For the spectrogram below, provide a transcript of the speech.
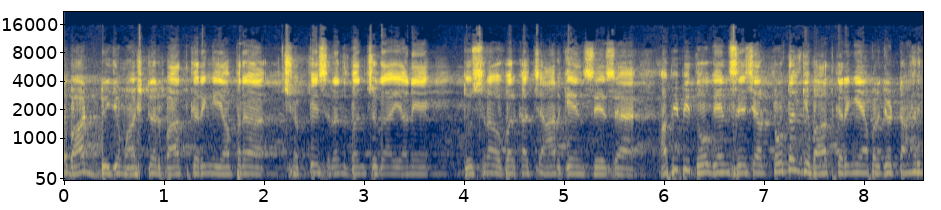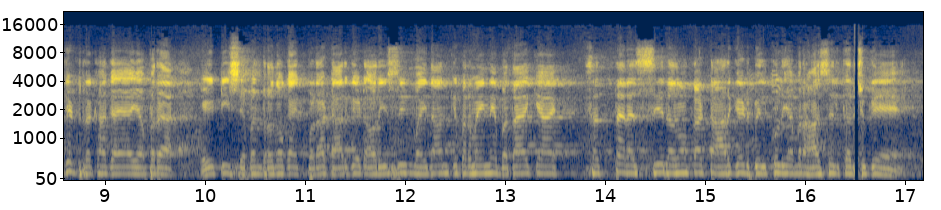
आ, धन्यवाद डीजे मास्टर बात करेंगे। यहाँ पर 26 रन बन चुका है यानी दूसरा ओवर का चार गेंद शेष है। अभी भी दो गेंद शेष है और टोटल की बात करेंगे यहाँ पर जो टारगेट रखा गया है यहाँ पर 87 रनों का एक बड़ा टारगेट और इसी मैदान के पर मैंने बताया क्या है 70 80 रनों का टारगेट बिल्कुल यहाँ पर हासिल कर चुके हैं।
